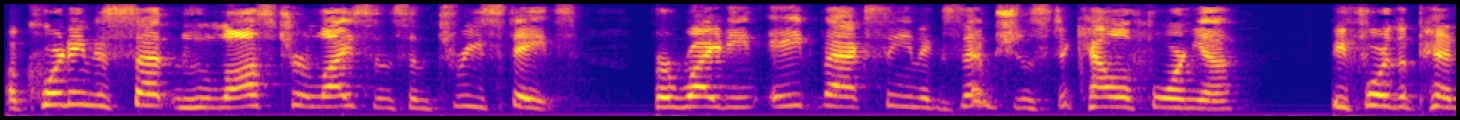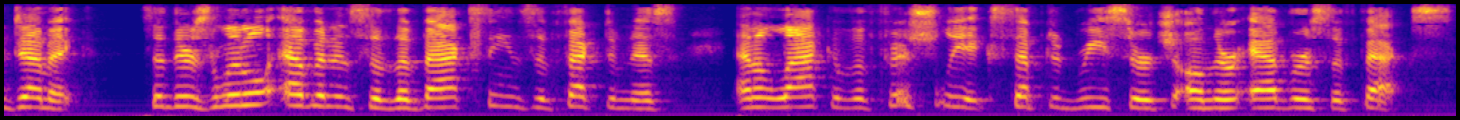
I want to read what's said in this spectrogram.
According to Sutton, who lost her license in three states for writing eight vaccine exemptions to California before the pandemic, said there's little evidence of the vaccine's effectiveness and a lack of officially accepted research on their adverse effects.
